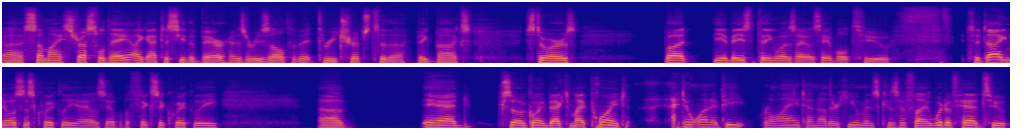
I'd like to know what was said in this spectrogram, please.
uh, semi stressful day. I got to see the bear as a result of it, three trips to the big box stores. But the amazing thing was I was able to f- to diagnose this quickly. I was able to fix it quickly. Uh, and so going back to my point, I don't want to be reliant on other humans because if I would have had to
